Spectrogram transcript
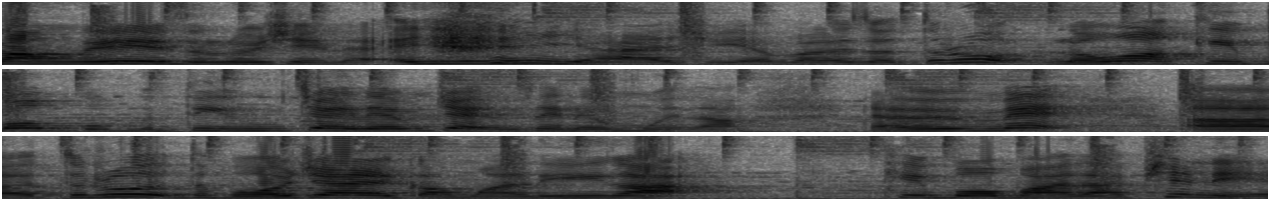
ကောင်လေးတွေဆိုလို့ရှိရင်လည်းအရင်ကြီးရရရှိရဘာလဲဆိုတော့သူတို့လုံးဝ K-pop ကိုမသိဘူးကြိုက်လည်းမကြိုက်ဘူးစိတ်လည်းမဝင်သားဒါပေမဲ့အာသူတို့သဘောကျတဲ့ကောင်မလေးက K-pop ဘာသာဖြစ်နေရ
